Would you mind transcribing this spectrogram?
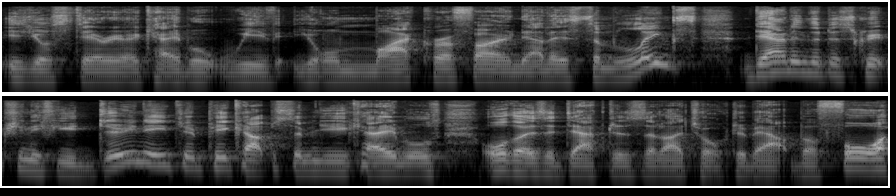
is your stereo cable with your microphone. Now there's some links down in the description if you do need to pick up some new cables or those adapters that I talked about before.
